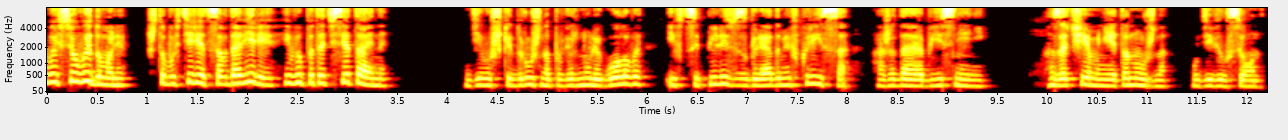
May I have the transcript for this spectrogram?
Вы все выдумали, чтобы втереться в доверие и выпытать все тайны». Девушки дружно повернули головы и вцепились взглядами в Криса, ожидая объяснений. «Зачем мне это нужно?» – удивился он.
